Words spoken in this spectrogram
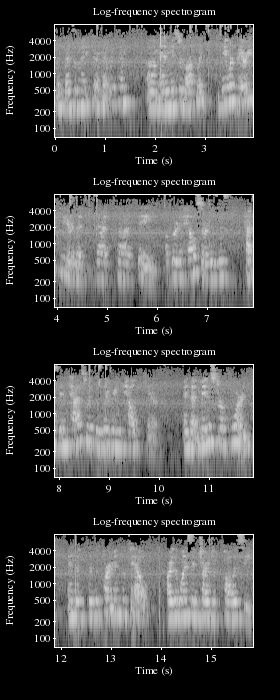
when Friends of Medicare met with him, um, and Mr. Lockwood, they were very clear that, that uh, they, Alberta Health Services, has been tasked with delivering health care, and that Minister Horne and the, the Department of Health are the ones in charge of policy.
